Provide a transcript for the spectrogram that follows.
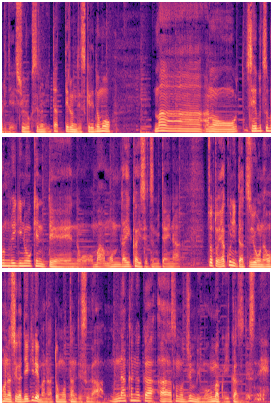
人で収録するに至ってるんですけれども、まあ、あの、生物分類技能検定の、まあ、問題解説みたいな、ちょっと役に立つようなお話ができればなと思ったんですが、なかなかあその準備もうまくいかずですね、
